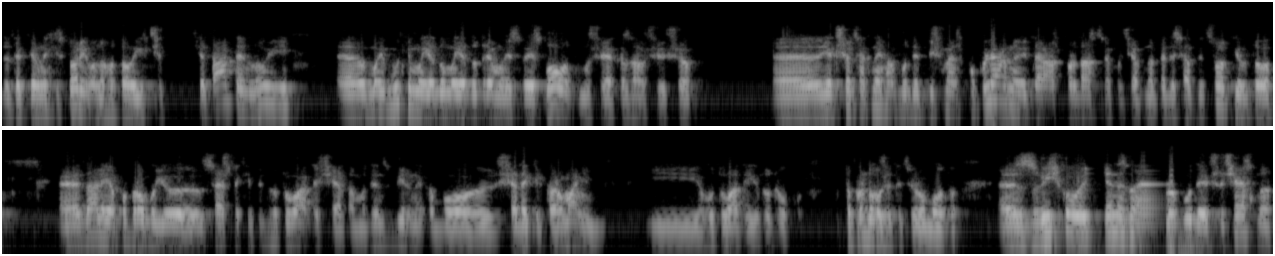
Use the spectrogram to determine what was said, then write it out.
детективних історій. Вони готові їх чи- читати. Ну і в майбутньому, я думаю, я дотримую своє слово, тому що я казав, що якщо, е, якщо ця книга буде більш-менш популярною, і тираж продасться хоча б на 50%, то е, далі я попробую все ж таки підготувати ще там один збірник або ще декілька романів і готувати їх до друку. Тобто продовжити цю роботу. Е, З військовою я не знаю, як буде, якщо чесно.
